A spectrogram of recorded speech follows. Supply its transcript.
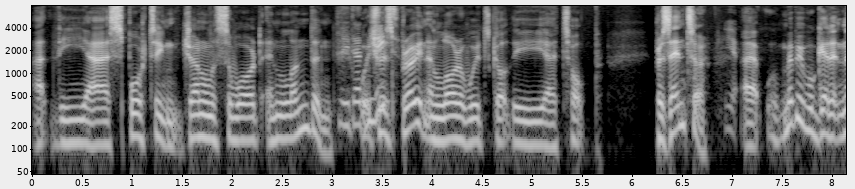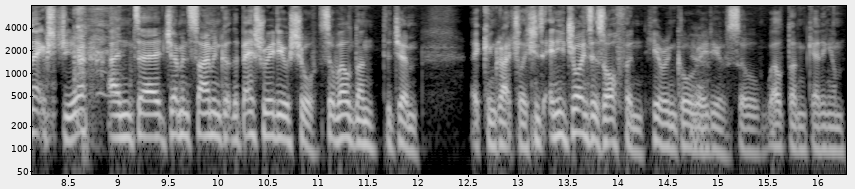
at the uh, Sporting Journalists Award in London, which was brilliant. And Laura Woods got the uh, top presenter. Yep. Uh, well, maybe we'll get it next year. and uh, Jim and Simon got the best radio show. So well done to Jim. Uh, congratulations. And he joins us often here in Go Radio. So well done getting him.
